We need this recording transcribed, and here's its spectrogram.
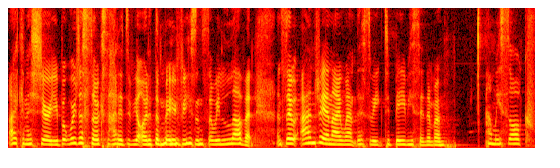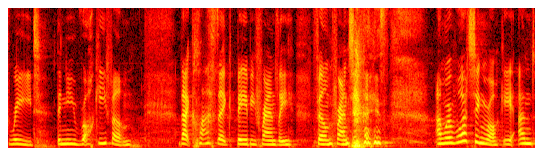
I can assure you, but we're just so excited to be out at the movies, and so we love it. And so Andrea and I went this week to Baby Cinema, and we saw Creed, the new Rocky film that classic baby friendly film franchise. and we're watching Rocky, and,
